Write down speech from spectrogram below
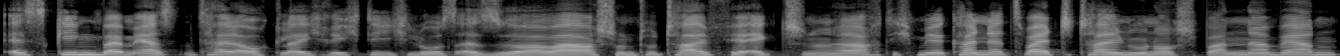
es ging beim ersten Teil auch gleich richtig los. Also da war schon total viel Action. Und da dachte ich mir, kann der zweite Teil nur noch spannender werden.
